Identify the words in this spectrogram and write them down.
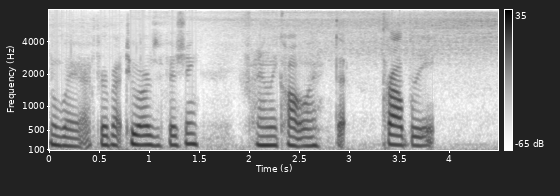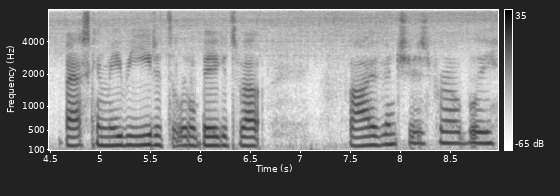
no way. After about two hours of fishing, finally caught one that probably bass can maybe eat. It's a little big. It's about five inches probably,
